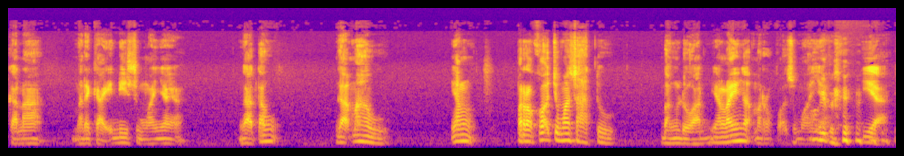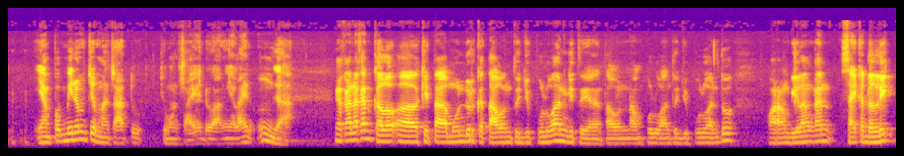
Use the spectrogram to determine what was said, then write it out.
karena mereka ini semuanya nggak tahu nggak mau yang perokok cuma satu, Bang Doan. Yang lain nggak merokok Oh semuanya. gitu. Iya. Yang peminum cuma satu, cuma saya doang. Yang lain enggak. Ya karena kan kalau eh, kita mundur ke tahun 70-an gitu ya, tahun 60-an 70-an tuh orang bilang kan psychedelic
